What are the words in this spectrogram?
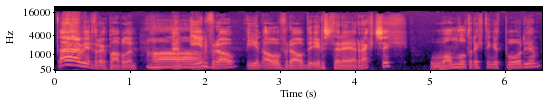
Ah, weer terugbabbelen. Ah. En één vrouw, één oude vrouw op de eerste rij, recht zich, wandelt richting het podium,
